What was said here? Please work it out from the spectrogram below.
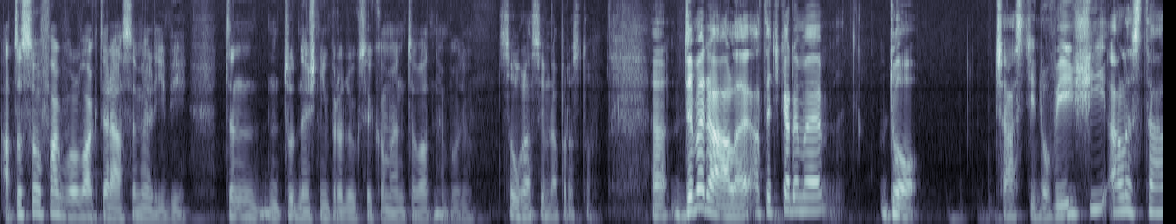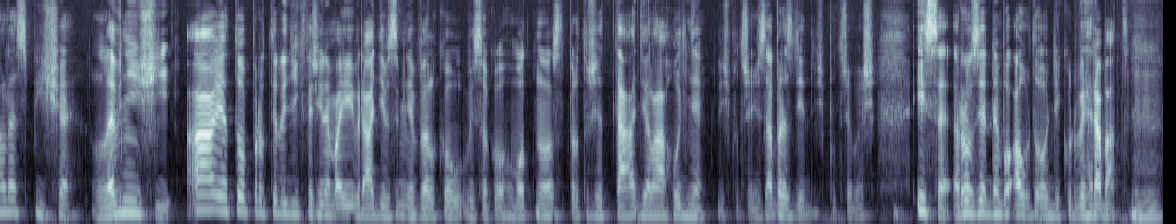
A to jsou fakt Volva, která se mi líbí. Ten, tu dnešní produkci komentovat nebudu. Souhlasím naprosto. Eh, Jdeme dále a teďka jdeme do části novější, ale stále spíše levnější. A je to pro ty lidi, kteří nemají v rádi v zimě velkou vysokou hmotnost, protože ta dělá hodně, když potřebuješ zabrzdit, když potřebuješ i se rozjet nebo auto od někud vyhrabat. Mhm.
